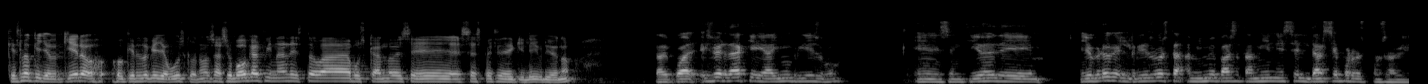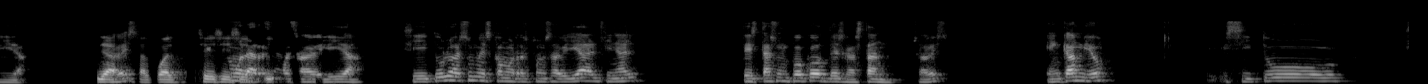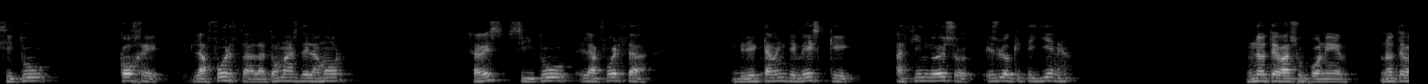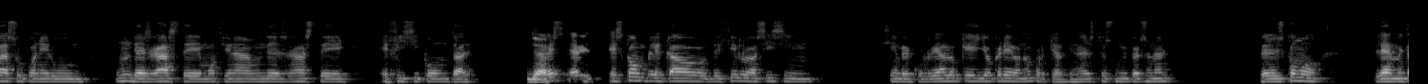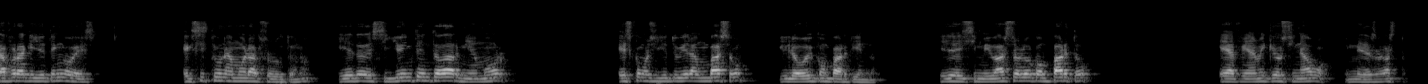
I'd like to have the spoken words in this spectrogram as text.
qué es lo que yo quiero o qué es lo que yo busco, ¿no? O sea, supongo que al final esto va buscando ese, esa especie de equilibrio, ¿no? Tal cual. Es verdad que hay un riesgo en el sentido de, yo creo que el riesgo está, a mí me pasa también es el darse por responsabilidad. Ya, ¿sabes? tal cual. Sí, sí, como la responsabilidad. Si tú lo asumes como responsabilidad, al final te estás un poco desgastando, ¿sabes? En cambio, si tú, si tú coge la fuerza la tomas del amor, ¿sabes? Si tú la fuerza directamente ves que haciendo eso es lo que te llena, no te va a suponer, no te va a suponer un, desgaste emocional, un desgaste eh, físico, un tal. ¿Sabes? Es complicado decirlo así sin, sin recurrir a lo que yo creo, ¿no? Porque al final esto es muy personal. Pero es como, la metáfora que yo tengo es, existe un amor absoluto, ¿no? Y entonces, si yo intento dar mi amor, es como si yo tuviera un vaso y lo voy compartiendo. Y entonces, si mi vaso lo comparto, eh, al final me quedo sin agua y me desgasto.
